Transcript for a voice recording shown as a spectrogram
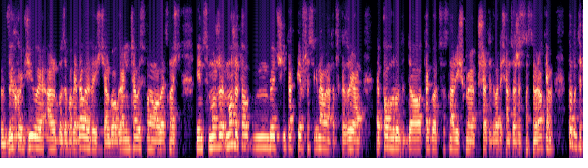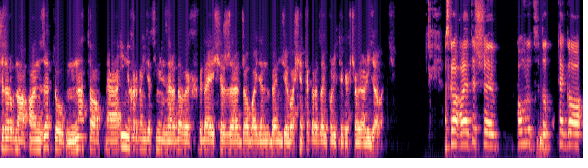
wychodziły, albo zapowiadały wyjście, albo ograniczały swoją obecność, więc może, może to być i tak pierwsze sygnały na to wskazują powrót do tego, co znaliśmy przed 2016 rokiem. To dotyczy zarówno ONZ-u, NATO, innych organizacji międzynarodowych. Wydaje się, że Joe Biden będzie właśnie tego rodzaju politykę chciał realizować. A skoro, ale też e, powrót do tego,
